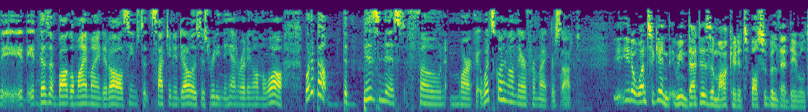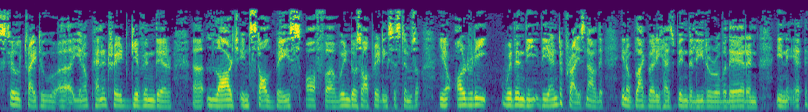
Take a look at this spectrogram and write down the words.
it, it doesn't boggle my mind at all. It seems that Satya Nadella is just reading the handwriting on the wall. What about the business phone market? What's going on there for Microsoft? You know, once again, I mean, that is a market. It's possible that they will still try to, uh, you know, penetrate given their uh, large installed base of uh, Windows operating systems, you know, already within the, the enterprise. Now, the, you know, BlackBerry has been the leader over there and in, uh,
